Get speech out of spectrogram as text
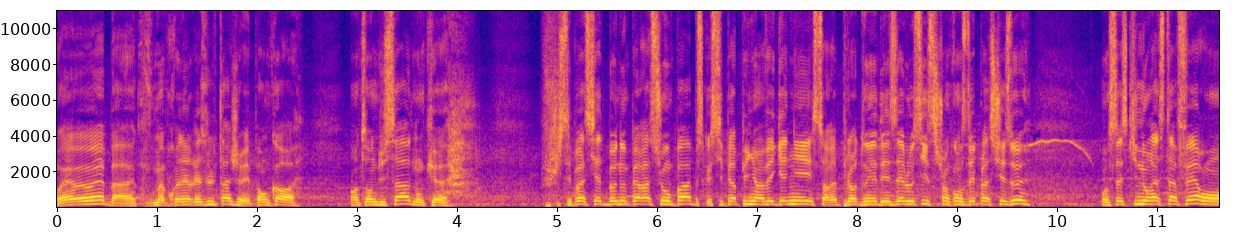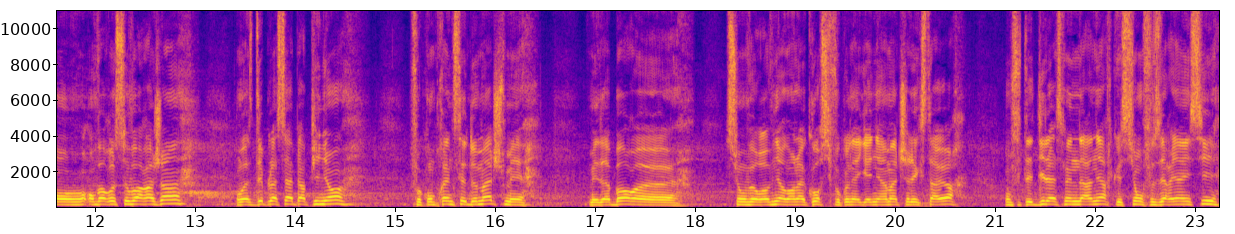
Ouais, ouais, ouais, bah, vous m'apprenez le résultat, j'avais pas encore entendu ça. Donc, euh, je sais pas s'il y a de bonnes opérations ou pas, parce que si Perpignan avait gagné, ça aurait pu leur donner des ailes aussi, sachant qu'on se déplace chez eux. On sait ce qu'il nous reste à faire, on, va recevoir Agen, on va se déplacer à Perpignan. Il faut qu'on prenne ces deux matchs, mais, d'abord, euh, si on veut revenir dans la course, il faut qu'on ait gagné un match à l'extérieur. On s'était dit la semaine dernière que si on faisait rien ici, il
